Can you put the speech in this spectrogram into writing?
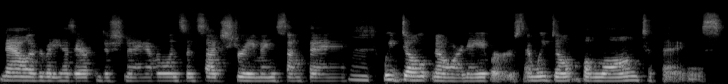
now everybody has air conditioning, everyone's inside streaming something. Hmm. We don't know our neighbors and we don't belong to things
